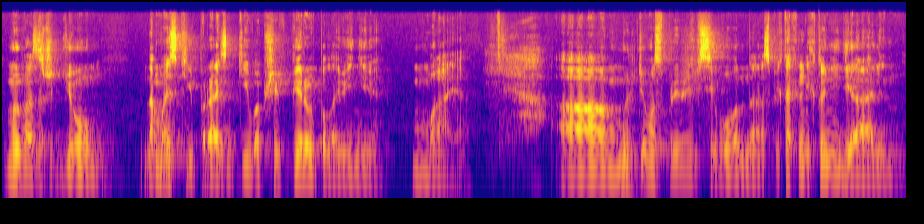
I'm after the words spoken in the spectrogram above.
мы вас ждем на майские праздники и вообще в первой половине мая. А, мы ждем вас прежде всего на спектакль «Никто не идеален»,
